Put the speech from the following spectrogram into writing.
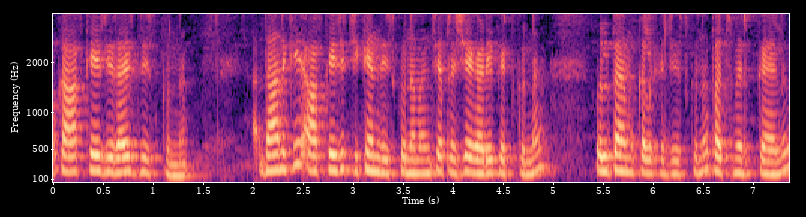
ఒక హాఫ్ కేజీ రైస్ తీసుకున్నా. దానికి హాఫ్ కేజీ చికెన్ తీసుకున్నా. మంచిగా ఫ్రెష్గా కడిగి పెట్టుకున్నా. ఉల్లిపాయ ముక్కలు కట్ చేసుకున్నా. పచ్చిమిరపకాయలు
